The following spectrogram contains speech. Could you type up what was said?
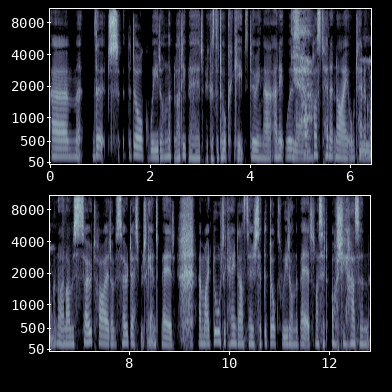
Um, that the dog weed on the bloody bed because the dog keeps doing that. And it was yeah. half past 10 at night or 10 mm. o'clock at night. And I was so tired. I was so desperate to get into bed. And my daughter came downstairs. She said, The dog's weed on the bed. And I said, Oh, she hasn't.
